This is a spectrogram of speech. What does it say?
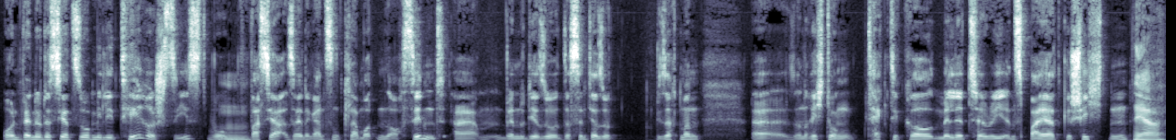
Und wenn du das jetzt so militärisch siehst, wo, mhm. was ja seine ganzen Klamotten auch sind, äh, wenn du dir so, das sind ja so, wie sagt man, äh, so in Richtung Tactical, Military Inspired Geschichten, ja.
